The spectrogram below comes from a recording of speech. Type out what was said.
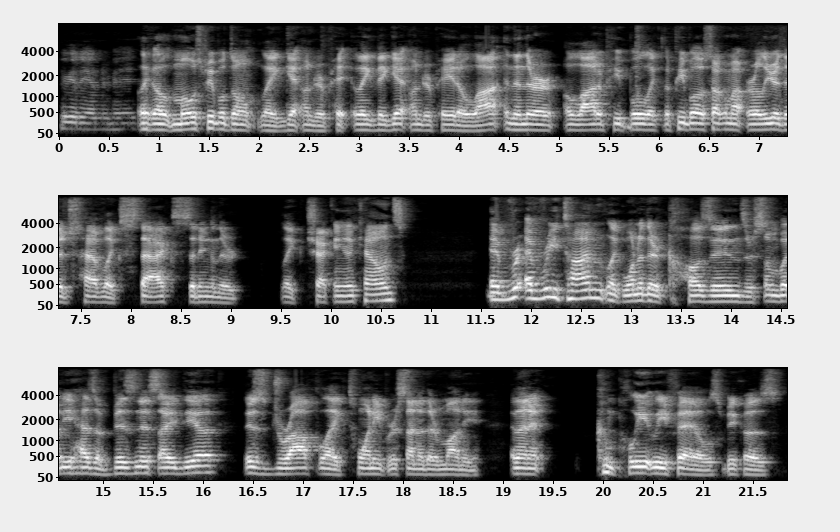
You're getting underpaid. like uh, most people don't like get underpaid like they get underpaid a lot and then there are a lot of people like the people i was talking about earlier that just have like stacks sitting in their like checking accounts every every time like one of their cousins or somebody has a business idea they just drop like 20% of their money and then it completely fails because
